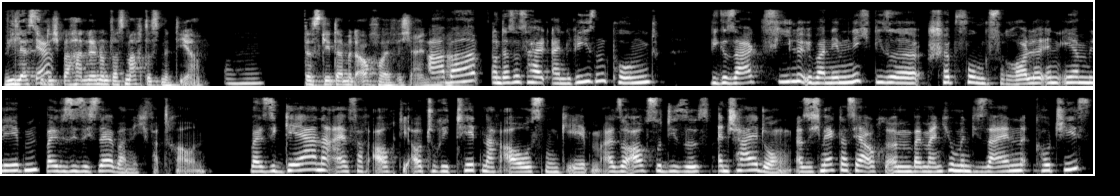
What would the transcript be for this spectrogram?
Wie lässt ja. du dich behandeln und was macht es mit dir? Mhm. Das geht damit auch häufig ein. Aber, und das ist halt ein Riesenpunkt, wie gesagt, viele übernehmen nicht diese Schöpfungsrolle in ihrem Leben, weil sie sich selber nicht vertrauen weil sie gerne einfach auch die Autorität nach außen geben. Also auch so dieses Entscheidung. Also ich merke das ja auch ähm, bei meinen Human Design Coaches.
